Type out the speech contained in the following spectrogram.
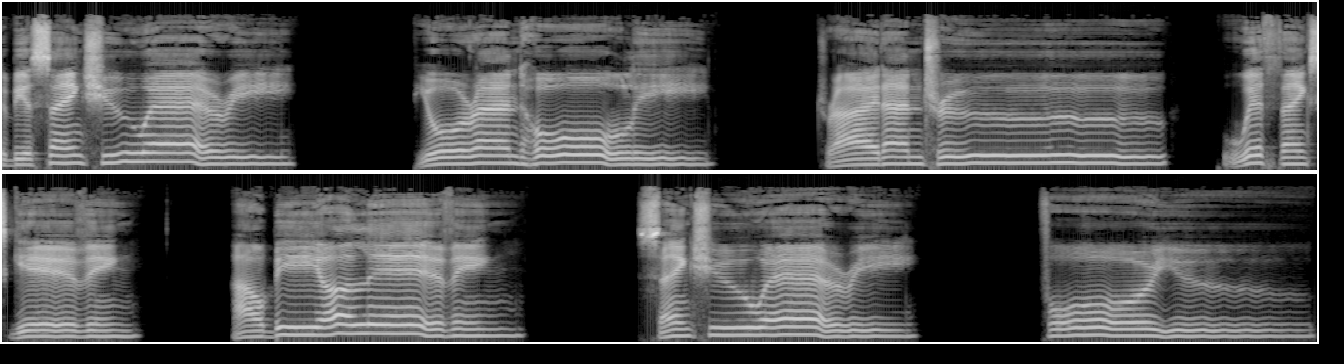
to be a sanctuary, pure and holy, tried and true, with thanksgiving I'll be a living sanctuary for you.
